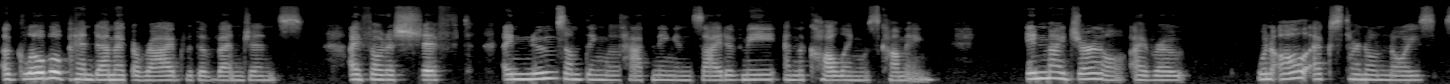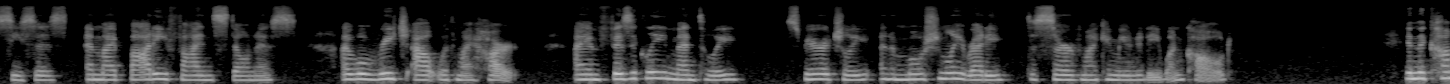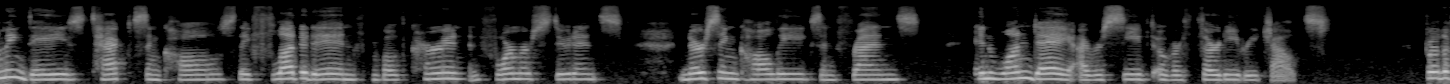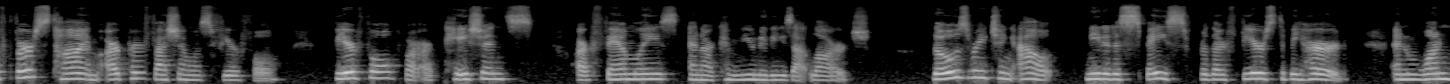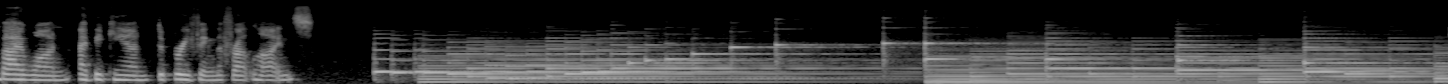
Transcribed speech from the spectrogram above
A global pandemic arrived with a vengeance. I felt a shift. I knew something was happening inside of me and the calling was coming. In my journal, I wrote, when all external noise ceases and my body finds stillness, I will reach out with my heart. I am physically, mentally, spiritually, and emotionally ready to serve my community when called. In the coming days, texts and calls, they flooded in from both current and former students, nursing colleagues, and friends. In one day, I received over 30 reach outs. For the first time, our profession was fearful fearful for our patients, our families, and our communities at large. Those reaching out needed a space for their fears to be heard, and one by one, I began debriefing the front lines.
